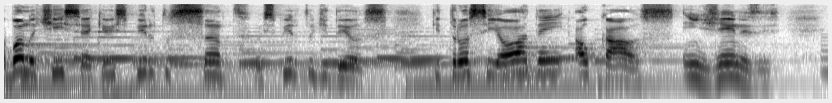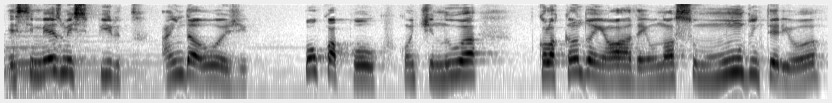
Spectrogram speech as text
a boa notícia é que o Espírito Santo, o Espírito de Deus, que trouxe ordem ao caos em Gênesis, esse mesmo Espírito, ainda hoje, pouco a pouco, continua colocando em ordem o nosso mundo interior,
